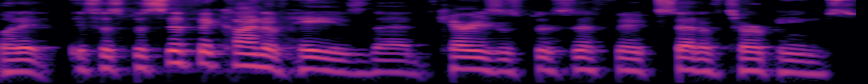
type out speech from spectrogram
But it, it's a specific kind of haze that carries a specific set of terpenes.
